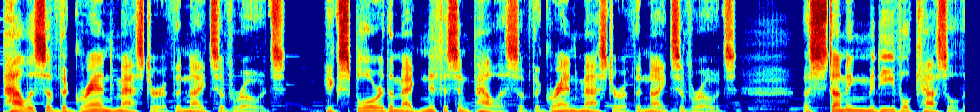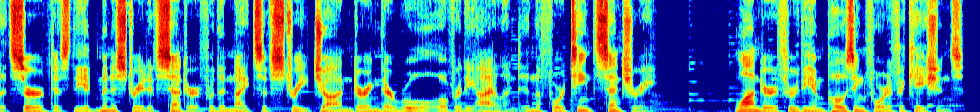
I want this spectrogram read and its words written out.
Palace of the Grand Master of the Knights of Rhodes. Explore the magnificent palace of the Grand Master of the Knights of Rhodes, a stunning medieval castle that served as the administrative center for the Knights of St. John during their rule over the island in the 14th century. Wander through the imposing fortifications,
